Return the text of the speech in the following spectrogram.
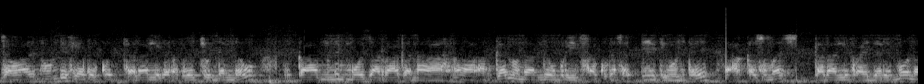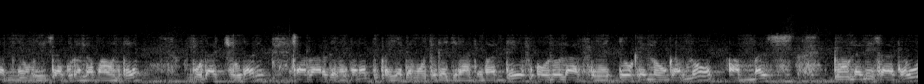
hawaasni hundi si'a tokkotti talaalli kana fudhachuu hin danda'u qaamni immoo carraa kana argannu namni umrii isaa kudha saddeetii ol ta'e akkasumas talaalli faayizar immoo namni umrii isaa kudha lamaa ol ta'e fudhachuudhaan carraa argame kanatti fayyadamuutu irra jiraata waan ta'eef oololaaf iddoo kennuu qabnu ammas duulanis haa ta'u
